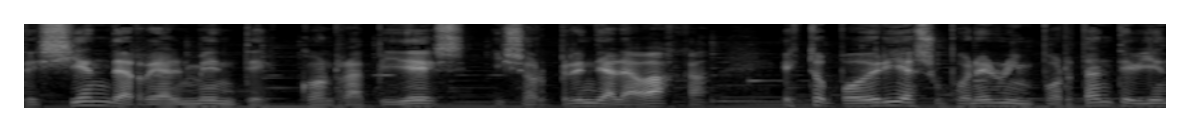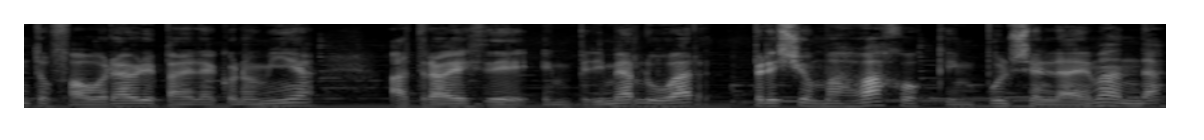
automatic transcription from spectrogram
desciende realmente con rapidez y sorprende a la baja, esto podría suponer un importante viento favorable para la economía a través de, en primer lugar, precios más bajos que impulsen la demanda,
